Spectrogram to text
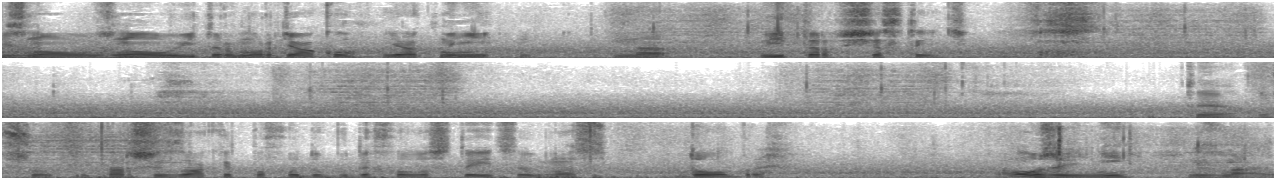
І знову, знову вітер в мордяку, як мені на вітер щастить. Так, ну що, це перший закид, походу, буде холостий, це в нас добре. А може і ні, не знаю.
